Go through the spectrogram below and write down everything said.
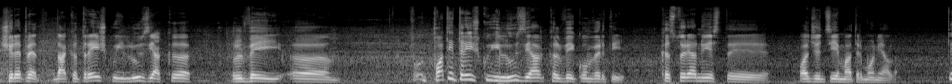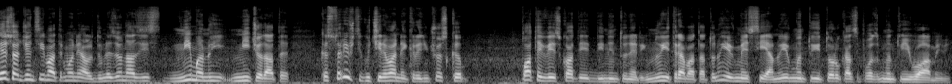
Și repet, dacă trăiești cu iluzia că îl vei... Uh, poate trăiești cu iluzia că îl vei converti. Căsătoria nu este o agenție matrimonială. Este o agenție matrimonială. Dumnezeu n-a zis nimănui niciodată căsătorește cu cineva necredincios că poate vei scoate din întuneric. Nu e treaba ta, tu nu ești Mesia, nu ești Mântuitorul ca să poți mântui oamenii.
